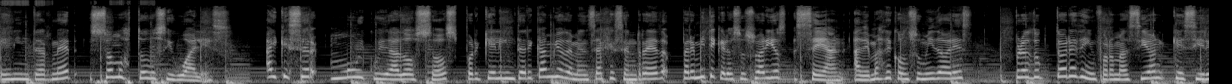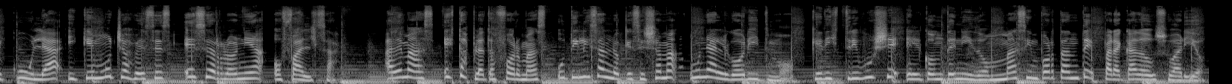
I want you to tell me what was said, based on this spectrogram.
en Internet somos todos iguales. Hay que ser muy cuidadosos porque el intercambio de mensajes en red permite que los usuarios sean, además de consumidores, productores de información que circula y que muchas veces es errónea o falsa. Además, estas plataformas utilizan lo que se llama un algoritmo que distribuye el contenido más importante para cada usuario,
